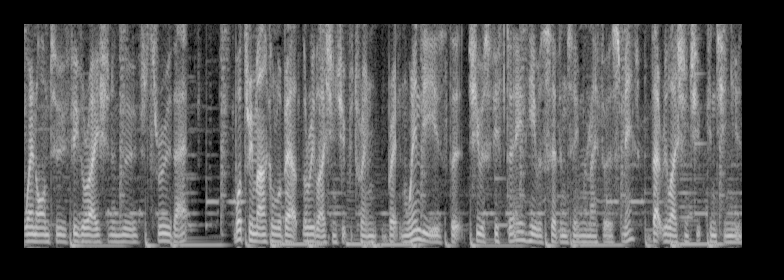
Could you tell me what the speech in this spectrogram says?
went on to figuration and moved through that. What's remarkable about the relationship between Brett and Wendy is that she was 15, he was 17 when they first met. That relationship continued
